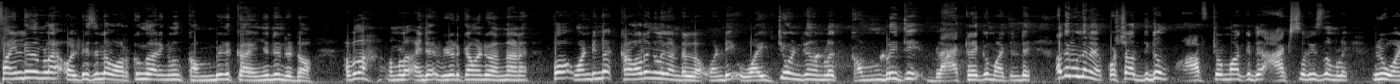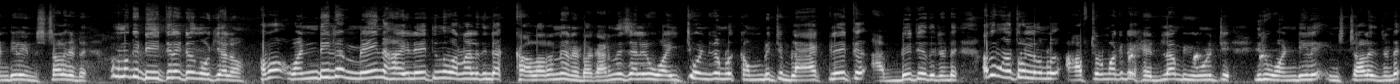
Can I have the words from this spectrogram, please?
ഫൈനലി നമ്മളെ ഓൾട്ടീസിന്റെ വർക്കും കാര്യങ്ങളും കംപ്ലീറ്റ് കഴിഞ്ഞിട്ടുണ്ട് കേട്ടോ അപ്പോൾ നമ്മൾ അതിന്റെ വീഡിയോ എടുക്കാൻ വേണ്ടി വന്നതാണ്. അപ്പോൾ വണ്ടിന്റെ കളർ നിങ്ങൾ കണ്ടല്ലോ. വണ്ടി വൈറ്റ് വണ്ടിനെ നമ്മൾ കംപ്ലീറ്റ് ബ്ലാക്കിലേക്ക് മാറ്റിയിട്ടുണ്ട്. അതേപോലെ തന്നെ കുറച്ചധികം ആഫ്റ്റർ മാർക്കറ്റ് ആക്സറീസ് നമ്മൾ ഒരു വണ്ടിയിൽ ഇൻസ്റ്റാൾ ചെയ്തിട്ടുണ്ട്. അപ്പോൾ നമുക്ക് ഡീറ്റെയിൽ ആയിട്ട് നോക്കിയാലോ. അപ്പോൾ വണ്ടിന്റെ മെയിൻ ഹൈലൈറ്റ് എന്ന് പറഞ്ഞാൽ ഇതിന്റെ കളർ തന്നെയാണ് കേട്ടോ. കാരണം എന്ന് വെച്ചാൽ ഒരു വൈറ്റ് വണ്ടി നമ്മൾ കംപ്ലീറ്റ് ബ്ലാക്കിലേക്ക് അപ്ഡേറ്റ് ചെയ്തിട്ടുണ്ട്. അത് മാത്രമല്ല നമ്മൾ after market head lamp unit ഈ ഒരു വണ്ടിയിൽ ഇൻസ്റ്റാൾ ചെയ്തിട്ടുണ്ട്.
